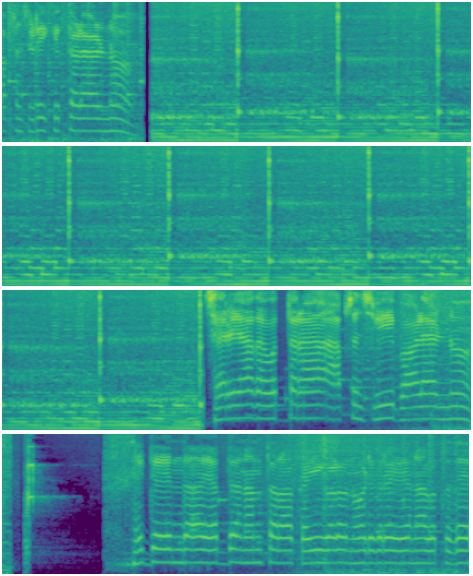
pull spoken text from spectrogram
ಆಪ್ಷನ್ ಸಿ ಕಿತ್ತಳೆ ಹಣ್ಣು. ಸರಿಯಾದ ಉತ್ತರ ಆಪ್ಷನ್ ಸಿ ಬಾಳೆಹಣ್ಣು. ನಿದ್ದೆಯಿಂದ ಎದ್ದ ನಂತರ ಕೈಗಳು ನೋಡಿದರೆ ಏನಾಗುತ್ತದೆ?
